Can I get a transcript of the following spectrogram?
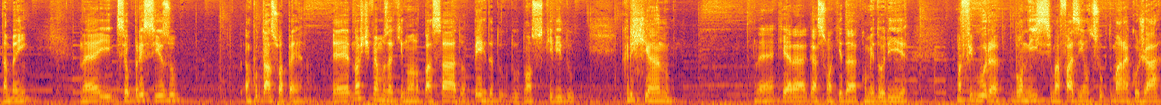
também, né? E se eu preciso amputar a sua perna. É, nós tivemos aqui no ano passado a perda do, do nosso querido Cristiano, né? Que era garçom aqui da comedoria. Uma figura boníssima, fazia um suco de maracujá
